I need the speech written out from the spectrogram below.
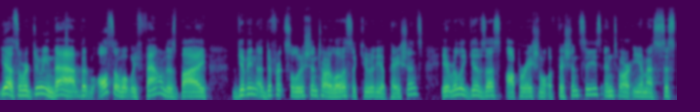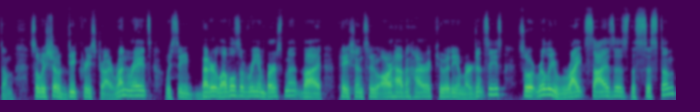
Yeah, so we're doing that, but also what we found is by giving a different solution to our lowest acuity of patients, it really gives us operational efficiencies into our EMS system. So we show decreased dry run rates, we see better levels of reimbursement by patients who are having higher acuity emergencies. So it really right sizes the system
